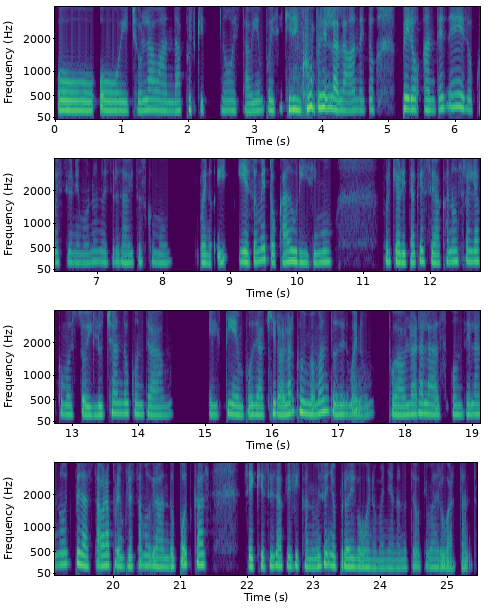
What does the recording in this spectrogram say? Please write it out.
o, o echo lavanda, pues que no, está bien, pues si quieren compren la lavanda y todo, pero antes de eso cuestionémonos nuestros hábitos como, bueno, y, y eso me toca durísimo, porque ahorita que estoy acá en Australia, como estoy luchando contra el tiempo, sea, quiero hablar con mi mamá, entonces, bueno, puedo hablar a las 11 de la noche, pues hasta ahora, por ejemplo, estamos grabando podcast, sé que estoy sacrificando mi sueño, pero digo, bueno, mañana no tengo que madrugar tanto.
